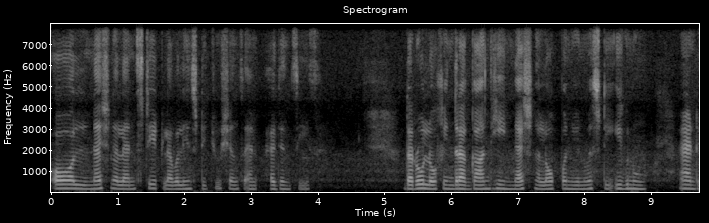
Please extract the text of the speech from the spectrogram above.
all national and state level institutions and agencies. The role of Indira Gandhi National Open University IGNOU and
